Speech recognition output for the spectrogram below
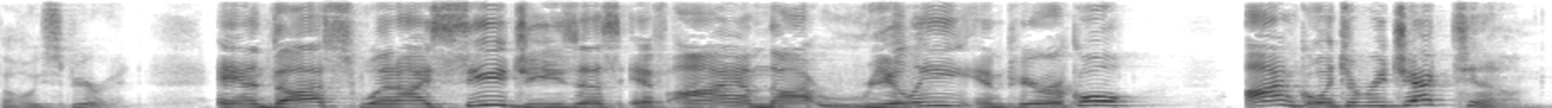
the Holy Spirit. And thus, when I see Jesus, if I am not really empirical, I'm going to reject him.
